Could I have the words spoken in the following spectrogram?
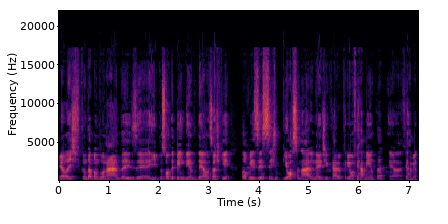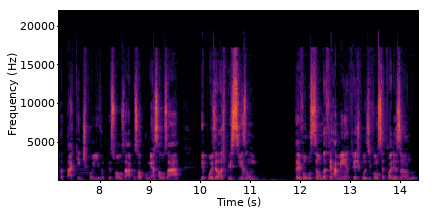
elas ficando abandonadas é, e o pessoal dependendo delas. Eu acho que talvez esse seja o pior cenário, né? De, cara, eu criei uma ferramenta, é, a ferramenta está aqui disponível para o pessoal usar, o pessoal começa a usar, depois elas precisam da evolução da ferramenta e as coisas vão se atualizando,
